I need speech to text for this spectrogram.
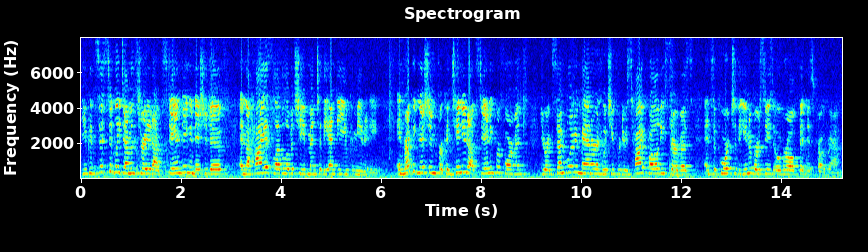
you consistently demonstrated outstanding initiative and the highest level of achievement to the NDU community. In recognition for continued outstanding performance, your exemplary manner in which you produced high-quality service and support to the university's overall fitness program.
